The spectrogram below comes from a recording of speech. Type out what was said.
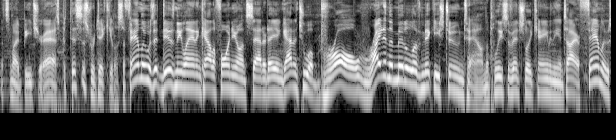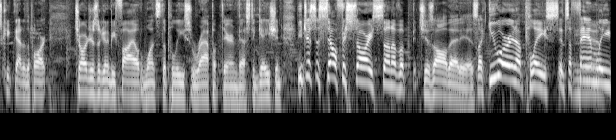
let somebody beat your ass. But this is ridiculous. A family was at Disneyland in California on Saturday and got into a brawl right in the middle of Mickey's Toontown. The police eventually came and the entire family was kicked out of the park. Charges are going to be filed once the police wrap up their investigation. You're just a selfish, sorry son of a bitch, is all that is. Like you are in a place, it's a family.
